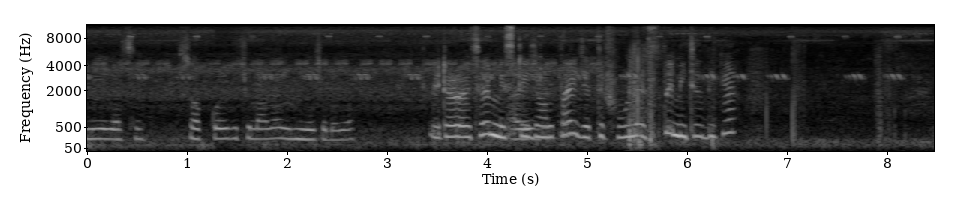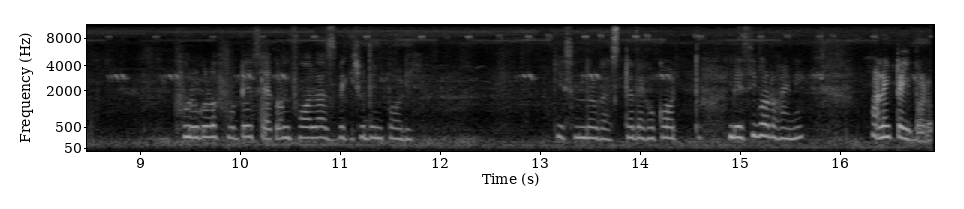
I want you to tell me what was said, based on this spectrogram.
নিয়ে গেছে। সব করে কিছু লাগাই নিয়ে চলে যায়। এটা রয়েছে মিষ্টি জলপাই? যেতে ফুল এসছে নিচের দিকে। ফুলগুলো ফুটেছে এখন ফল আসবে কিছুদিন পরই। কি সুন্দর গাছটা দেখো কত। বেশি বড় হয়নি অনেকটাই বড়।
